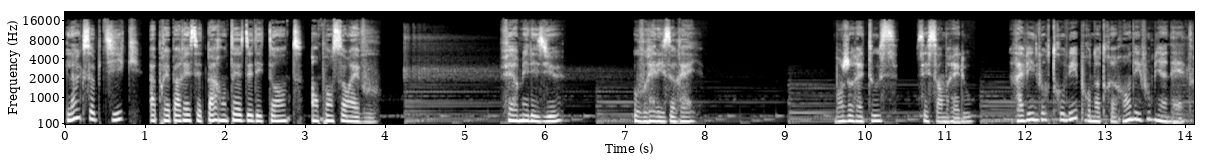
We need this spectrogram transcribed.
Lynx Optique a préparé cette parenthèse de détente en pensant à vous. Fermez les yeux, ouvrez les oreilles. Bonjour à tous, c'est Sandra Lou. Ravie de vous retrouver pour notre rendez-vous bien-être.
